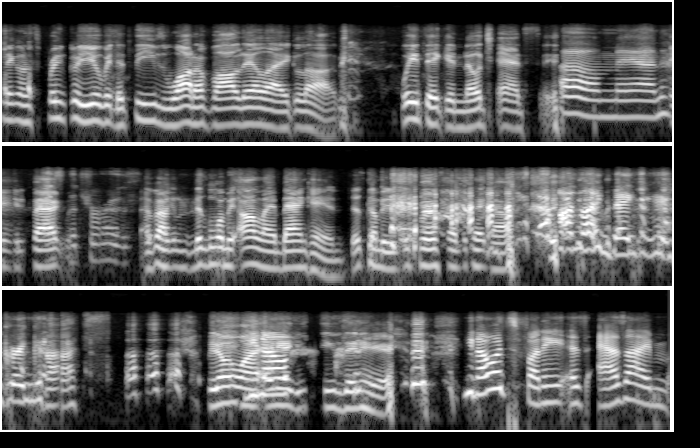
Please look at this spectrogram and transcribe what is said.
they're going to sprinkle you with the thieves' waterfall. They're like, look, we taking no chances. oh man In That's fact, the truth. in fact, this is gonna be online banking. This gonna be the first time to take now. online banking at gringotts we don't want You know- any of you Steves in here. You know what's funny is as I'm,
